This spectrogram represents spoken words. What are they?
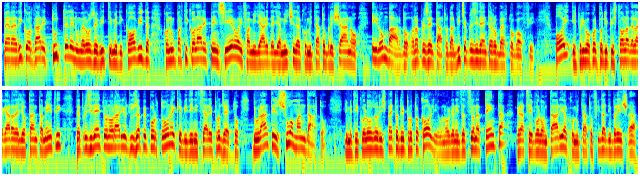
per ricordare tutte le numerose vittime di Covid, con un particolare pensiero ai familiari degli amici del Comitato Bresciano e Lombardo, rappresentato dal vicepresidente Roberto Goffi. Poi il primo colpo di pistola della gara degli 80 metri del presidente onorario Giuseppe Portone che vide iniziare il progetto durante il suo mandato. Il meticoloso rispetto dei protocolli e un'organizzazione attenta, grazie ai volontari, al Comitato Fida di Brescia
